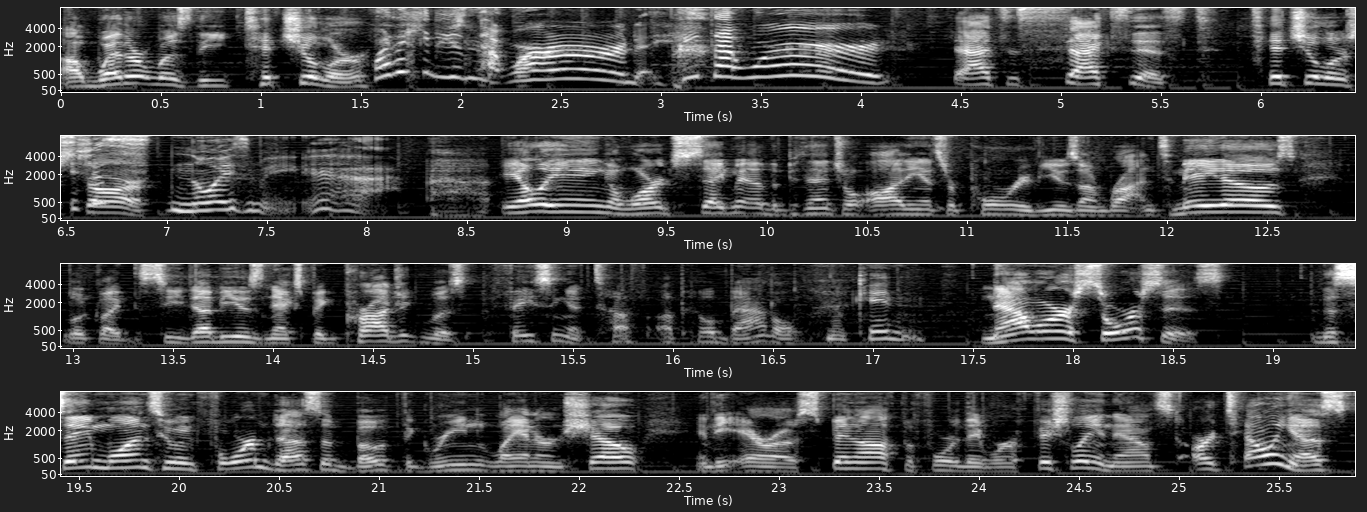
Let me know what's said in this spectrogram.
Uh, whether it was the titular, why do they keep using that word? I hate that word. That's a sexist titular star. It just annoys me. Yeah. Alienating a large segment of the potential audience or poor reviews on Rotten Tomatoes. Looked like the CW's next big project was facing a tough uphill battle. No kidding. Now our sources. The same ones who informed us of both the Green Lantern show and the Arrow spinoff before they were officially announced are telling us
